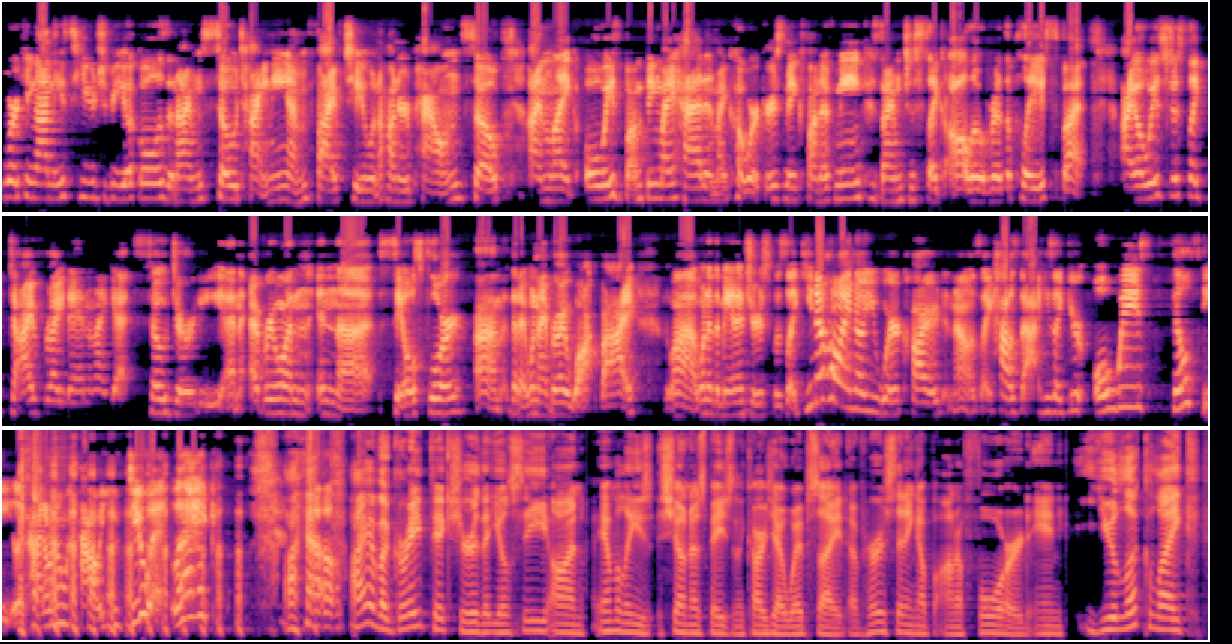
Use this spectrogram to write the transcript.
working on these huge vehicles and I'm so tiny. I'm 5'2 and 100 pounds. So I'm like always bumping my head and my coworkers make fun of me because I'm just like all over the place. But I always just like dive right in and I get so dirty. And everyone in the sales floor um, that I, whenever I walk by, uh, one of the managers was like, you know how I know you work hard? And I was like, how's that? He's like, you're always filthy. Like, I don't know how you do it. Like, I have, so I have a great picture that you'll see on Emily's show notes page on the Cars Yeah website of her sitting up on a Ford, and you look like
